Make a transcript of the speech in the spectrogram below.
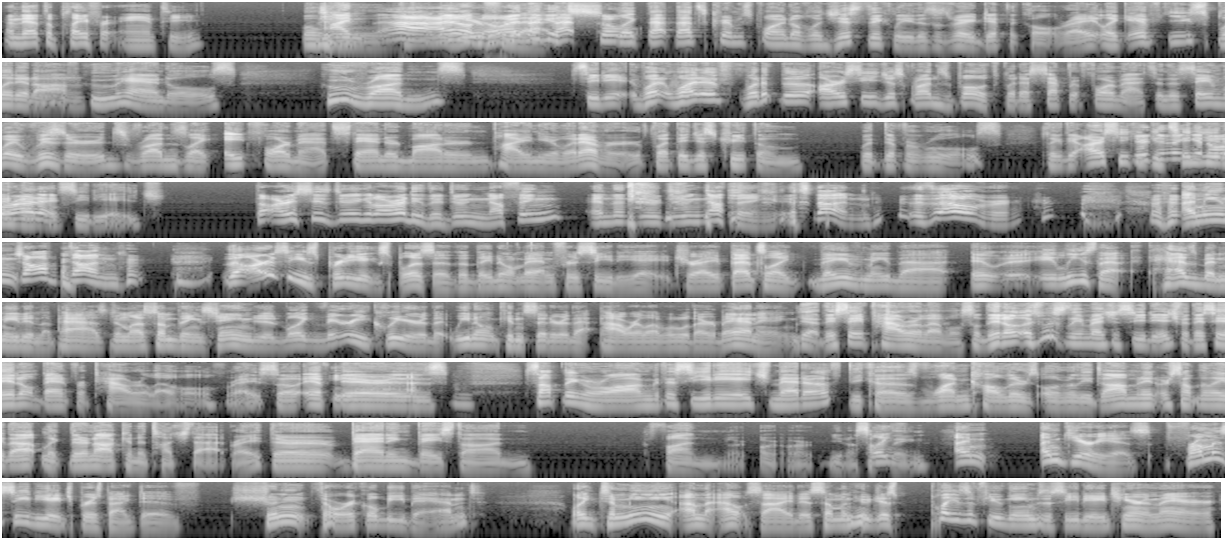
and they have to play for anti I'm- ah, i don't know for i that. think it's That's so like that. That's Krim's point of logistically. This is very difficult, right? Like if you split it off, who handles, who runs, CD. What what if what if the RC just runs both but as separate formats? In the same way, Wizards runs like eight formats: standard, modern, pioneer, whatever. But they just treat them with different rules. Like the RC They're can doing it continue to already. handle CDH. The rc is doing it already they're doing nothing and then they're doing nothing it's done it's over I mean, job done the RC is pretty explicit that they don't ban for CDH, right? That's like they've made that at, at least that has been made in the past, unless something's changed. It's like very clear that we don't consider that power level with our bannings. Yeah, they say power level. So they don't explicitly mention CDH, but they say they don't ban for power level, right? So if there is something wrong with the CDH meta because one color is overly dominant or something like that, like they're not going to touch that, right? They're banning based on fun or, or, or you know Like, something. I'm I'm curious from a CDH perspective. Shouldn't Thoracle be banned? Like to me, on the outside, as someone who just plays a few games of CDH here and there,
